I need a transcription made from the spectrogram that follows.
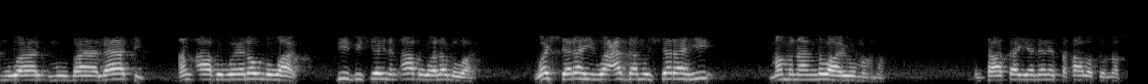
muwa mubaalaati an aabaweelow lawaayo fi fi shay lang aabaweelow lawaayo washarahi wacadamu sharahi mamnaan lawaayo mana intaasa yeelele sakhaawat nafs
